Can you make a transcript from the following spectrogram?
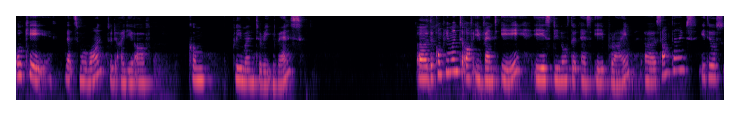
okay let's move on to the idea of complementary events uh, the complement of event A is denoted as A prime. Uh, sometimes it is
